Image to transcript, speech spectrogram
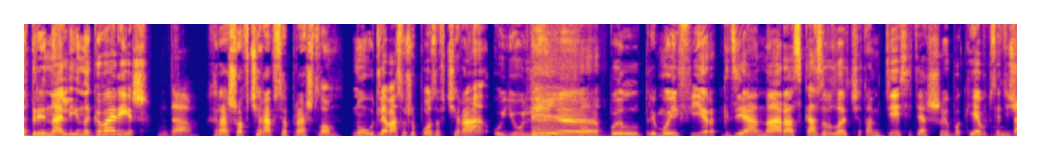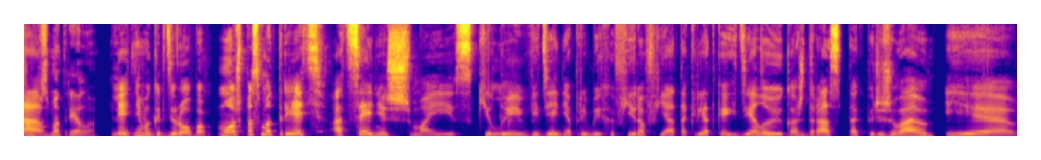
Адреналина, говоришь? Да. Хорошо вчера все прошло. Ну, для вас уже позавчера. У Юли э, был прямой эфир, где она рассказывала, что там, 10 ошибок. Я его, кстати, еще не посмотрела. Летнего гардероба. Можешь посмотреть, оценишь мои скиллы ведения прямых эфиров. Я так редко их делаю и каждый раз так переживаю. И,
